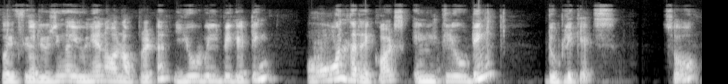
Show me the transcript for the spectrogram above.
So if you are using a union all operator you will be getting all the records including duplicates. So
